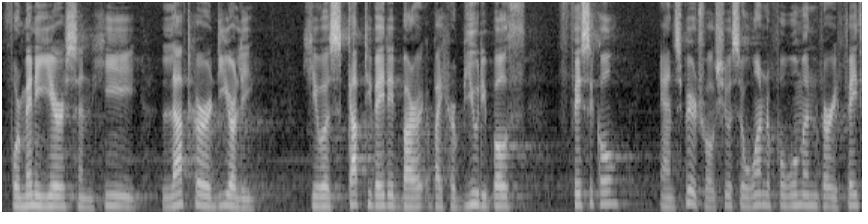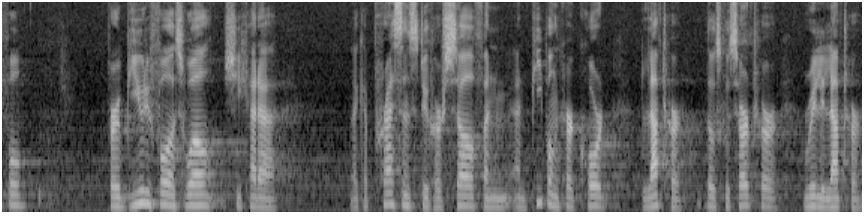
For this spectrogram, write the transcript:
for many years and he loved her dearly. He was captivated by, by her beauty, both physical and spiritual. She was a wonderful woman, very faithful, very beautiful as well. She had a like a presence to herself, and, and people in her court loved her. Those who served her really loved her.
